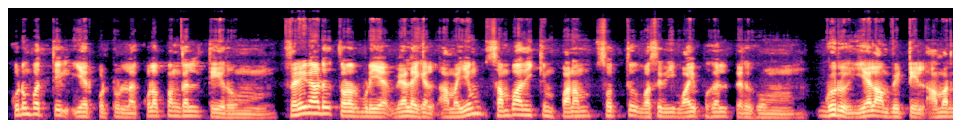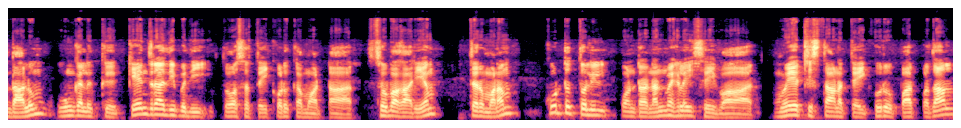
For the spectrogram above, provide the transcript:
குடும்பத்தில் ஏற்பட்டுள்ள குழப்பங்கள் தீரும். வெளிநாடு தொடர்புடைய வேலைகள் அமையும் சம்பாதிக்கும் பணம் சொத்து வசதி வாய்ப்புகள் பெருகும். குரு ஏழாம் வீட்டில் அமர்ந்தாலும் உங்களுக்கு கேந்திராதிபதி தோஷத்தை கொடுக்க மாட்டார். சுபகாரியம் திருமணம் கூட்டுத் தொழில் போன்ற நன்மைகளை செய்வார். முயற்சி ஸ்தானத்தை குரு பார்ப்பதால்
